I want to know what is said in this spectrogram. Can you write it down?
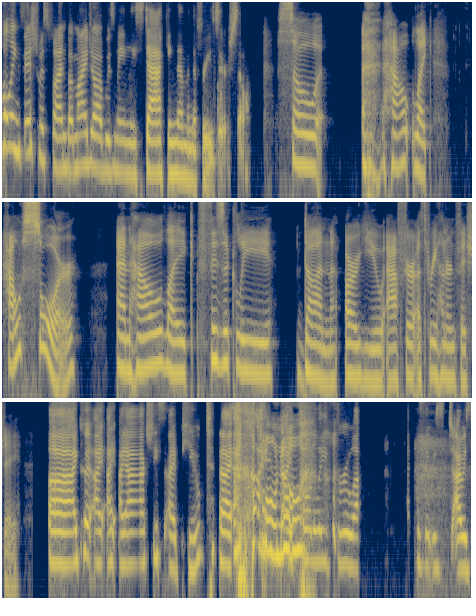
pulling fish was fun, but my job was mainly stacking them in the freezer. So, so how, like, how sore and how, like, physically done are you after a 300 fish day? Uh, I could. I, I. I actually. I puked. I, oh no! I totally threw up because it was. I was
